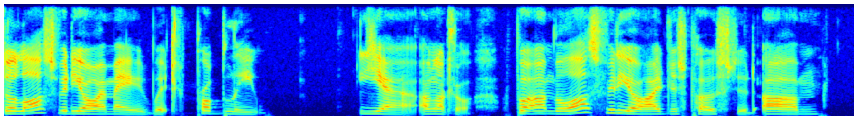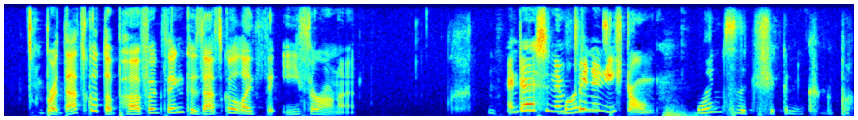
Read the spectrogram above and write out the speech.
the last video I made, which probably, yeah, I'm not sure, but um, the last video I just posted, um, but that's got the perfect thing because that's got like the ether on it, and that's an Mine's- infinity stone. Mine's the chicken coop.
